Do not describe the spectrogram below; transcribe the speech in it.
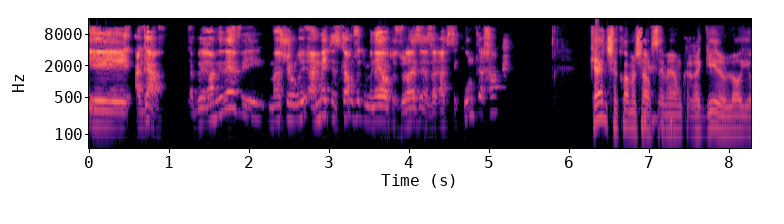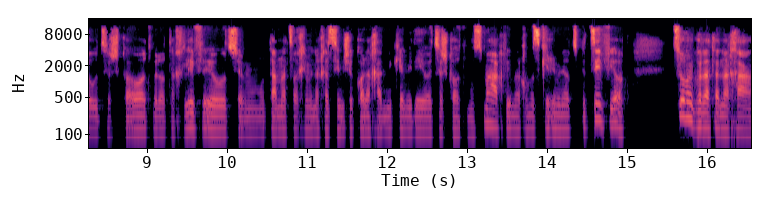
אה, אגב, לגבי רמי לוי, מה שאומרים, האמת הזכרנו קצת מניות, אז אולי זה אזהרת סיכון ככה, כן, שכל מה שאנחנו עושים היום כרגיל הוא לא ייעוץ השקעות ולא תחליף לייעוץ, שמותאם לצרכים ונכסים שכל אחד מכם ידי יועץ השקעות מוסמך, ואם אנחנו מזכירים מניות ספציפיות, צאו מנקודת הנחה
